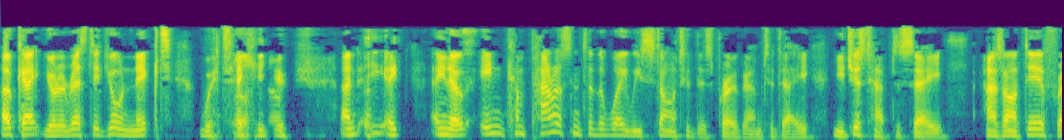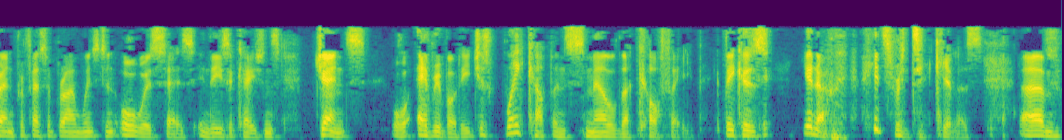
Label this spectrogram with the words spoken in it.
okay, you're arrested. You're nicked. We're taking oh, no. you. And it, you know, in comparison to the way we started this program today, you just have to say as our dear friend Professor Brian Winston always says in these occasions, gents or everybody, just wake up and smell the coffee because, you know, it's ridiculous. Um,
